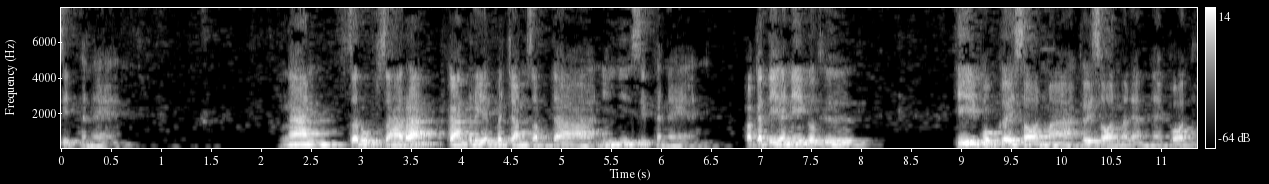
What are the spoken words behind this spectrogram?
สิบคะแนน งานสรุปสาระการเรียนประจำสัปดาห์นี้ยี่สิบคะแนน ปกติอันนี้ก็คือ ที่ผมเคยสอนมาเคยสอนมาแล้วในปอโท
